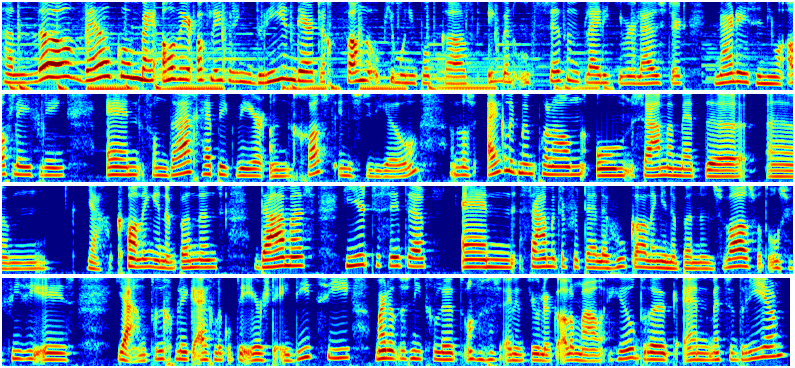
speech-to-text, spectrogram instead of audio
Hallo, welkom bij alweer aflevering 33 van de Op Je Money podcast. Ik ben ontzettend blij dat je weer luistert naar deze nieuwe aflevering. En vandaag heb ik weer een gast in de studio. Het was eigenlijk mijn plan om samen met de um, ja, Calling in Abundance dames hier te zitten en samen te vertellen hoe Calling in Abundance was, wat onze visie is. Ja, een terugblik eigenlijk op de eerste editie. Maar dat is niet gelukt, want we zijn natuurlijk allemaal heel druk. En met z'n drieën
